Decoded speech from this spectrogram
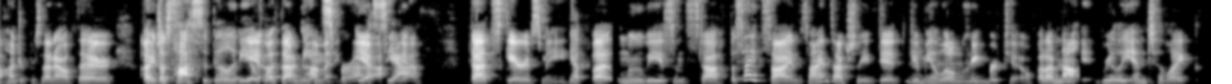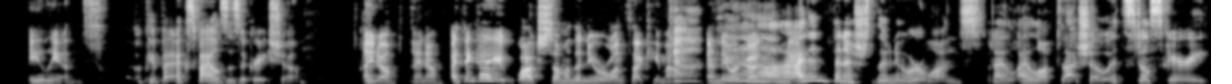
100% out there. But I the just possibility of yeah, what that them means coming. for us. Yeah, Yeah. yeah. That scares me. Yep. But movies and stuff, besides Signs, Signs actually did give me a little mm-hmm. creep or two. But I'm not really into like aliens. Okay, but X Files is a great show. I know, I know. I think I watched some of the newer ones that came out, and they were good. Yeah, Yeah. I didn't finish the newer ones, but I, I loved that show. It's still scary.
